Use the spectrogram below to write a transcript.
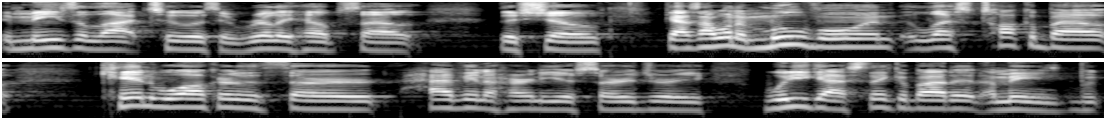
It means a lot to us. It really helps out the show. Guys, I want to move on. Let's talk about Ken Walker III having a hernia surgery. What do you guys think about it? I mean,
